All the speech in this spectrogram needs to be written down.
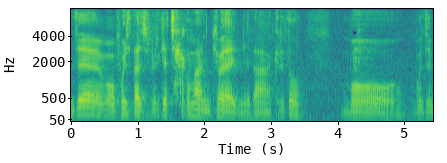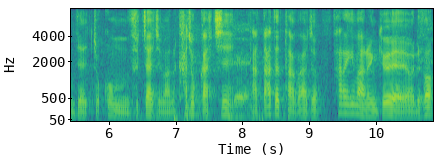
이제 뭐 보시다시피 이렇게 자그마한 교회입니다. 그래도 뭐, 뭐 지금 이제 조금 숫자지만 가족같이 네. 다 따뜻하고 아주 사랑이 많은 교회예요. 그래서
